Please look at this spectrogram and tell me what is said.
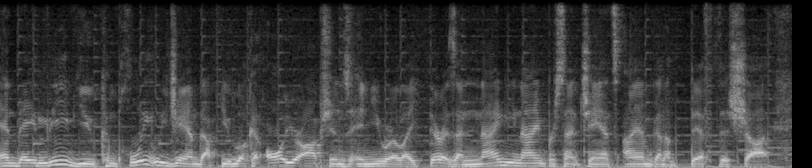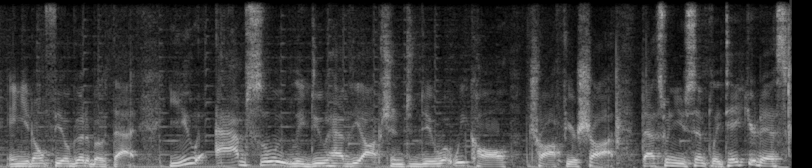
and they leave you completely jammed up. You look at all your options and you are like, there is a 99% chance I am gonna biff this shot, and you don't feel good about that. You absolutely do have the option to do what we call trough your shot. That's when you simply take your disc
